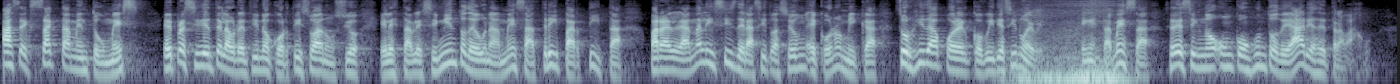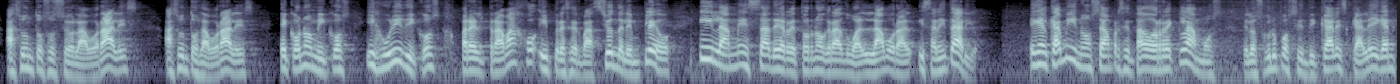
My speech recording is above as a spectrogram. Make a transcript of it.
Hace exactamente un mes, el presidente Laurentino Cortizo anunció el establecimiento de una mesa tripartita para el análisis de la situación económica surgida por el COVID-19. En esta mesa se designó un conjunto de áreas de trabajo, asuntos sociolaborales, asuntos laborales, económicos y jurídicos para el trabajo y preservación del empleo y la mesa de retorno gradual laboral y sanitario. En el camino se han presentado reclamos de los grupos sindicales que alegan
